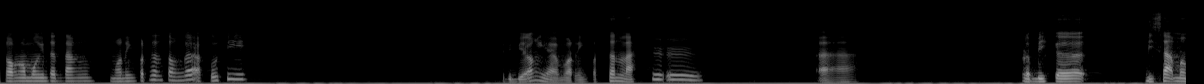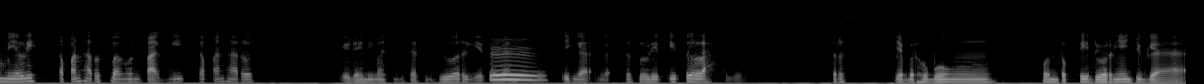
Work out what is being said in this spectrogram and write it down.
Kalau ngomongin tentang morning person atau enggak aku sih bisa dibilang ya morning person lah. Mm-mm. Eh, lebih ke bisa memilih kapan harus bangun pagi kapan harus ya udah ini masih bisa tidur gitu kan Mm. jadi nggak nggak sesulit itulah gitu terus ya berhubung untuk tidurnya juga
